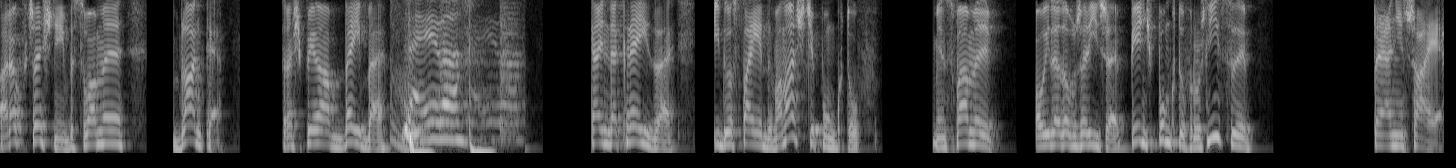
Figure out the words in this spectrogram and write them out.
A rok wcześniej wysyłamy Blankę, która śpiewa Baby, Baby, Kinda Crazy i dostaje 12 punktów. Więc mamy, o ile dobrze liczę, 5 punktów różnicy. To ja nie czaję.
